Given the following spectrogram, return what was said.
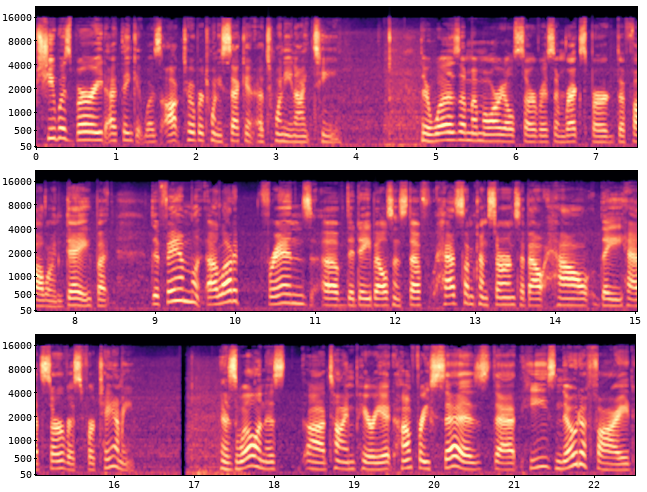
she was buried, I think it was October 22nd of 2019. There was a memorial service in Rexburg the following day, but the family, a lot of friends of the Daybells and stuff had some concerns about how they had service for Tammy. As well, in this uh, time period, Humphrey says that he's notified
